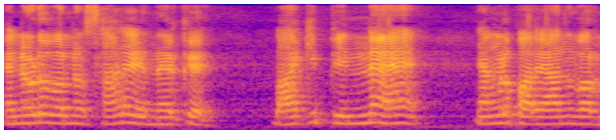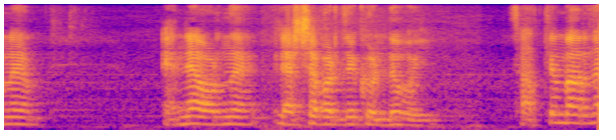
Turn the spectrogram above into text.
എന്നോട് പറഞ്ഞു സാറേ എഴുന്നേക്ക് ബാക്കി പിന്നെ ഞങ്ങൾ പറയാമെന്ന് പറഞ്ഞ് എന്നെ അവിടുന്ന് രക്ഷപ്പെടുത്തി കൊണ്ടുപോയി. സത്യം പറഞ്ഞ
